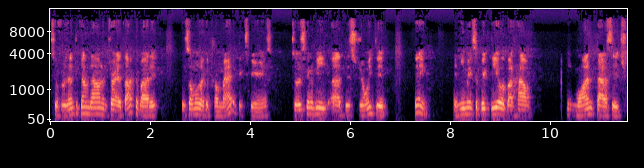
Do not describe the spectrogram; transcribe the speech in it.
So for them to come down and try to talk about it, it's almost like a traumatic experience. So it's going to be a disjointed thing. And he makes a big deal about how in one passage,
